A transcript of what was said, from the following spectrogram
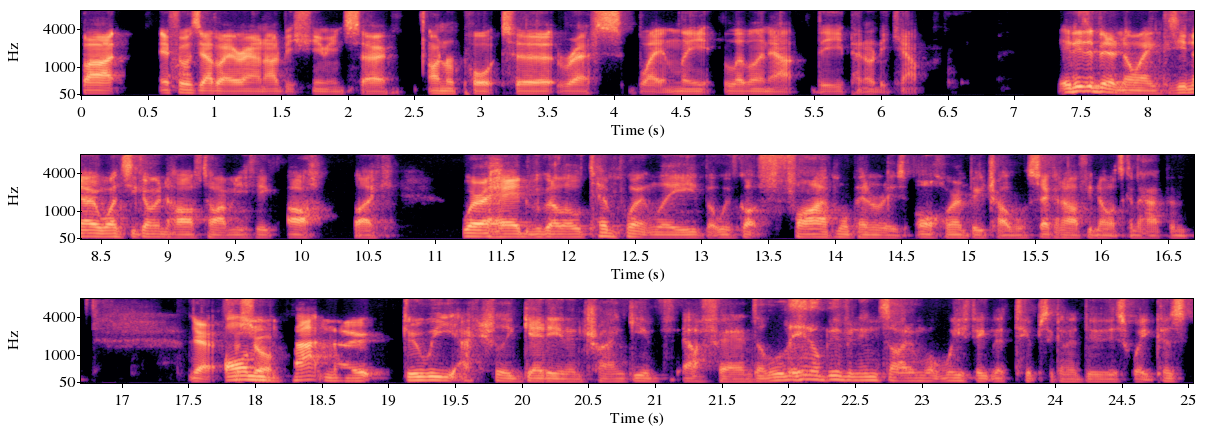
But if it was the other way around, I'd be fuming. So on report to refs blatantly leveling out the penalty count. It is a bit annoying because you know once you go into halftime and you think, oh, like we're ahead, we've got a little 10 point lead, but we've got five more penalties. Oh, we're in big trouble. Second half, you know what's going to happen. Yeah. On sure. that note, do we actually get in and try and give our fans a little bit of an insight in what we think the tips are going to do this week? Because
